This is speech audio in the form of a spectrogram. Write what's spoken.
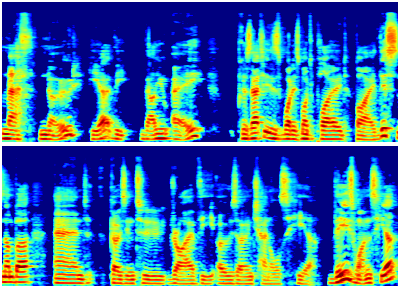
math node here, the value A, because that is what is multiplied by this number and goes into drive the ozone channels here. These ones here,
